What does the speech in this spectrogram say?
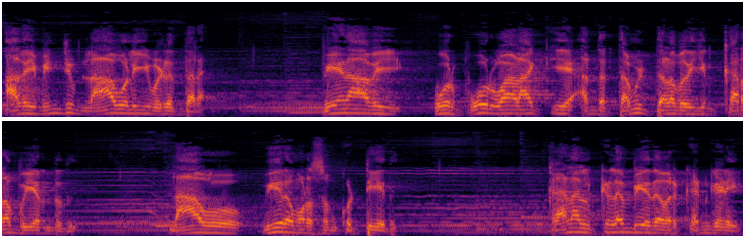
அதை மிஞ்சும் நாவொலியும் எழுந்தன. பேனாவை ஓர் போர்வாளாக்கிய அந்த தமிழ் தளபதியின் கரம் உயர்ந்தது. நாவோ வீரமுரசம் கொட்டியது. கனல் கிளம்பியது அவர் கண்களில்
